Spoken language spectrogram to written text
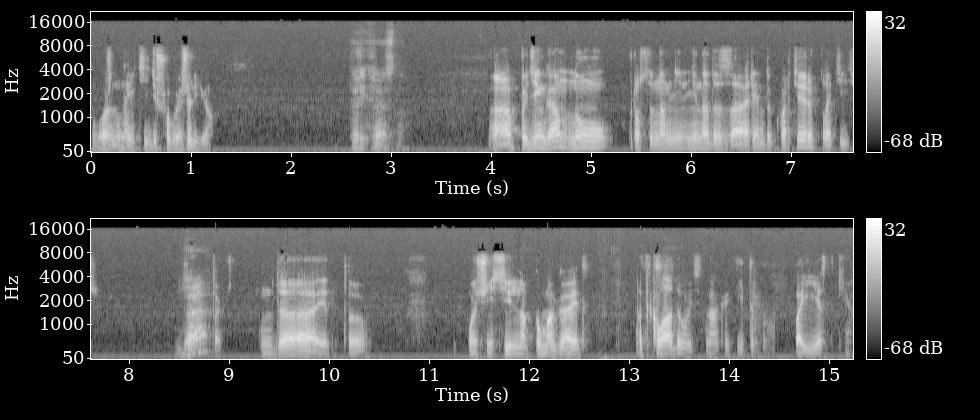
можно найти дешевое жилье. Прекрасно. А по деньгам, ну, просто нам не, не надо за аренду квартиры платить. Да? Так, да, это очень сильно помогает откладывать на какие-то поездки.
